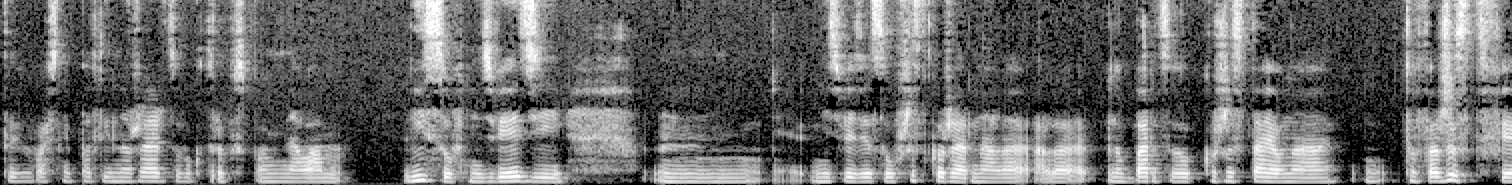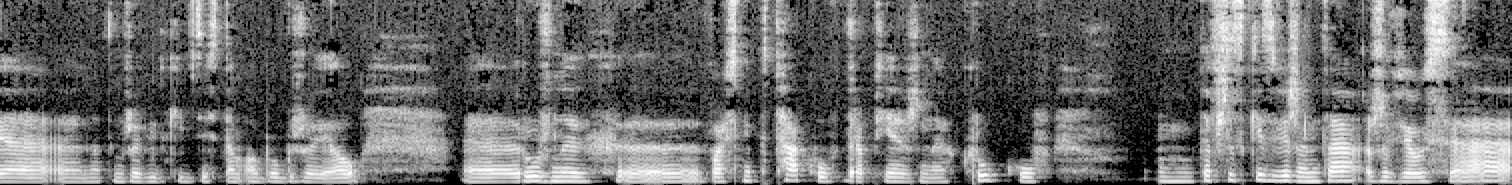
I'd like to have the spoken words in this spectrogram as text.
tych właśnie padlinożerców, o których wspominałam, lisów, niedźwiedzi, mm, niedźwiedzie są wszystkożerne, ale, ale no bardzo korzystają na towarzystwie, e, na tym, że wilki gdzieś tam obok żyją, różnych właśnie ptaków drapieżnych, kruków, te wszystkie zwierzęta żywią się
